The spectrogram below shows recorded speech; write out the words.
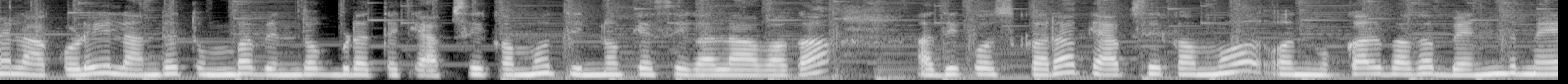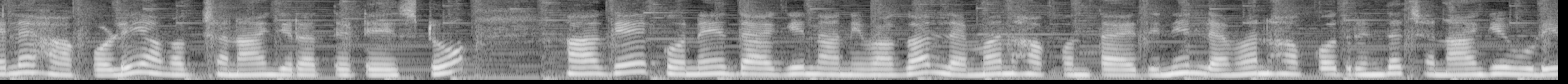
ಮೇಲೆ ಹಾಕೊಳ್ಳಿ, ಇಲ್ಲಾಂದರೆ ತುಂಬ ಬೆಂದೋಗ್ಬಿಡುತ್ತೆ ಕ್ಯಾಪ್ಸಿಕಮ್ಮು ತಿನ್ನೋಕ್ಕೆ ಸಿಗಲ್ಲ ಆವಾಗ ಅದಕ್ಕೋಸ್ಕರ ಕ್ಯಾಪ್ಸಿಕಮ್ಮು ಒಂದು ಮುಕ್ಕಾಲು ಭಾಗ ಬೆಂದ ಮೇಲೆ ಹಾಕೊಳ್ಳಿ ಅವಾಗ ಚೆನ್ನಾಗಿರತ್ತೆ ಟೇಸ್ಟು ಹಾಗೆ ಕೊನೆಯದಾಗಿ ನಾನಿವಾಗ ಲೆಮನ್ ಹಾಕೊತಾ ಇದ್ದೀನಿ. ಲೆಮನ್ ಹಾಕೋದ್ರಿಂದ ಚೆನ್ನಾಗಿ ಹುಳಿ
